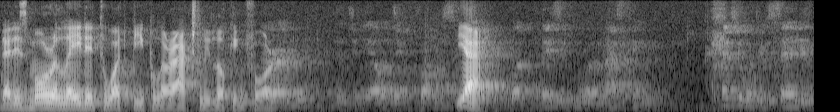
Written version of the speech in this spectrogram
that is more related to what people are actually looking for. The genealogy from the yeah. But basically what I'm asking, essentially what you're saying is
